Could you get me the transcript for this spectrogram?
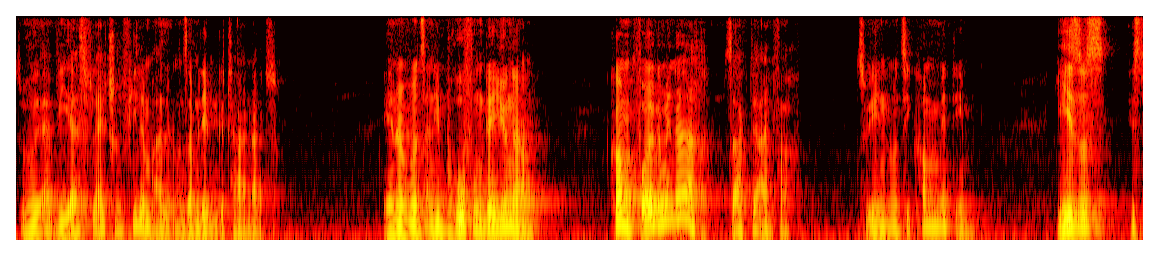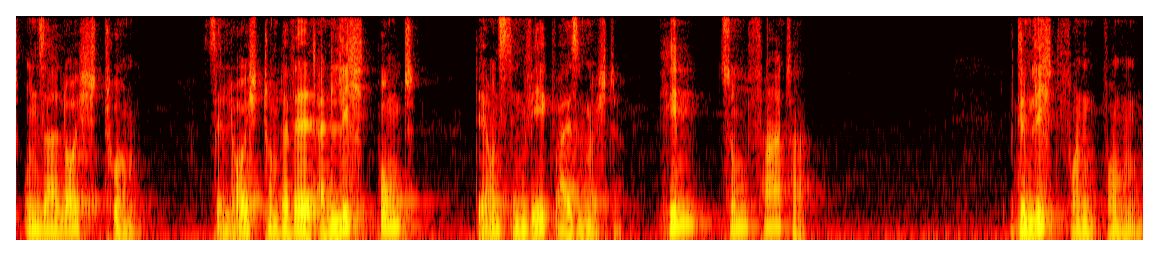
so wie er es vielleicht schon viele Male in unserem Leben getan hat. Erinnern wir uns an die Berufung der Jünger. Komm, folge mir nach, sagt er einfach. zu ihnen und sie kommen mit ihm. Jesus ist unser Leuchtturm, ist der Leuchtturm der Welt, ein Lichtpunkt, der uns den Weg weisen möchte, hin zum Vater. Mit dem Licht von, vom,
